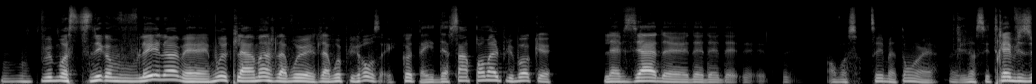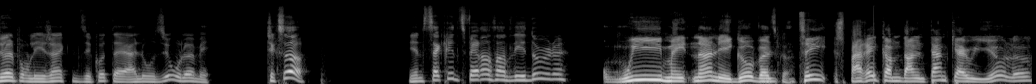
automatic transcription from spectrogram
Vous pouvez m'ostiner comme vous voulez, là, mais moi, clairement, je la vois, je la vois plus grosse. Écoute, elle descend pas mal plus bas que la visière de. de- de- on va sortir, mettons. euh, là, c'est très visuel pour les gens qui nous écoutent euh, à l'audio, là, mais check ça! Il y a une sacrée différence entre les deux, là. Oui, maintenant, les gars veulent. Tu sais, c'est pareil comme dans le temps de Carria, là.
